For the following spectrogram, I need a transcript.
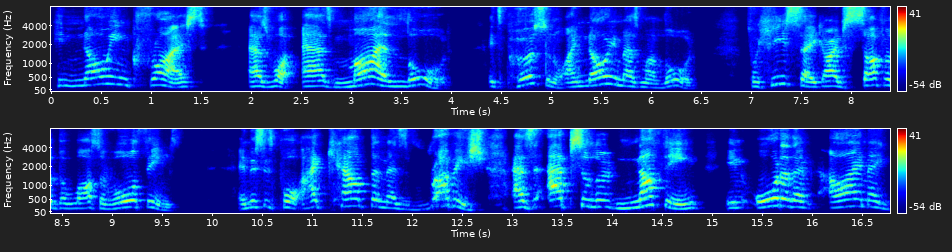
he knowing Christ as what? As my Lord. It's personal. I know him as my Lord. For his sake, I've suffered the loss of all things. And this is Paul. I count them as rubbish, as absolute nothing, in order that I may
